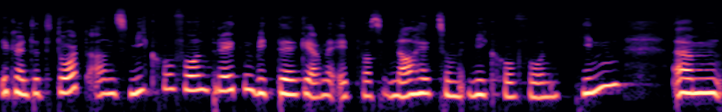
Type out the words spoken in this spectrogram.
Ihr könntet dort ans Mikrofon treten, bitte gerne etwas nahe zum Mikrofon hin. Ähm,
